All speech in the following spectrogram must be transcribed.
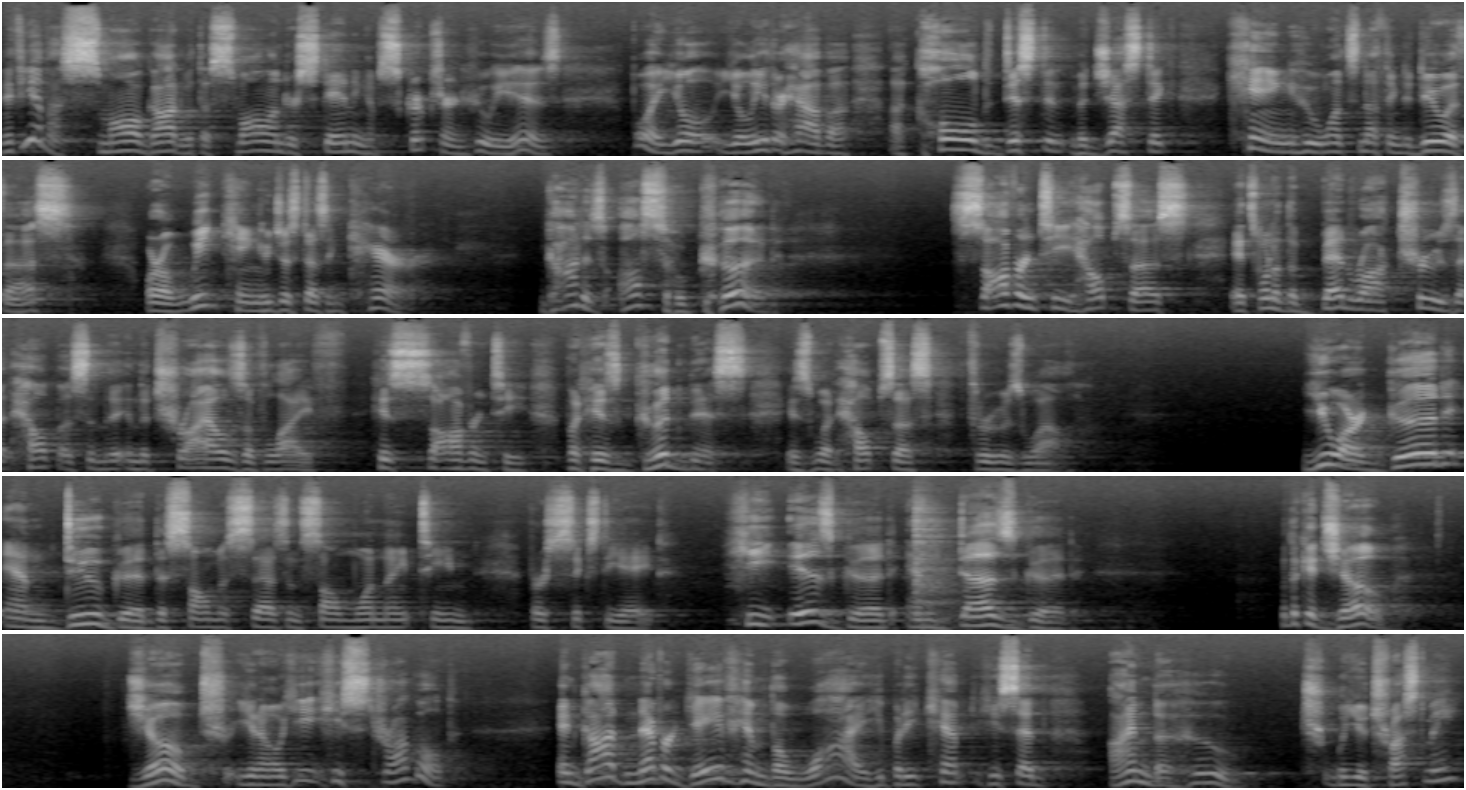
And if you have a small God with a small understanding of Scripture and who He is, boy, you'll, you'll either have a, a cold, distant, majestic king who wants nothing to do with us, or a weak king who just doesn't care. God is also good. Sovereignty helps us. It's one of the bedrock truths that help us in the, in the trials of life. His sovereignty, but His goodness is what helps us through as well. You are good and do good, the psalmist says in Psalm 119, verse 68. He is good and does good. Look at Job. Job, you know, he, he struggled. And God never gave him the why, but he kept, he said, I'm the who. Will you trust me?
